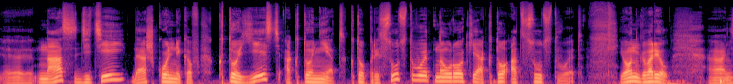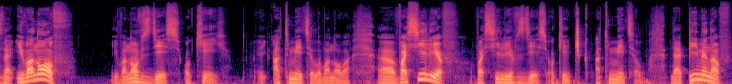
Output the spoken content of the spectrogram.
Э, нас, детей, да, школьников, кто есть, а кто нет, кто присутствует на уроке, а кто отсутствует. И он говорил, э, не знаю, Иванов, Иванов здесь, окей, отметил Иванова. Э, Васильев, Васильев здесь, окей, чик, отметил. Да, Пименов,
